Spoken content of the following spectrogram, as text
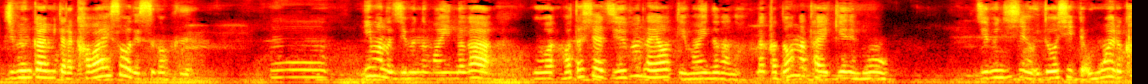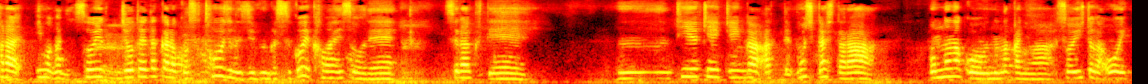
自分から見たらかわいそうですごく。もう、今の自分のマインドが、私は十分だよっていうマインドなの。なんかどんな体型でも、自分自身を愛おしいって思えるから、今がね、そういう状態だからこそ当時の自分がすごいかわいそうで、辛くて、うーん、っていう経験があって、もしかしたら、女の子の中にはそういう人が多い、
